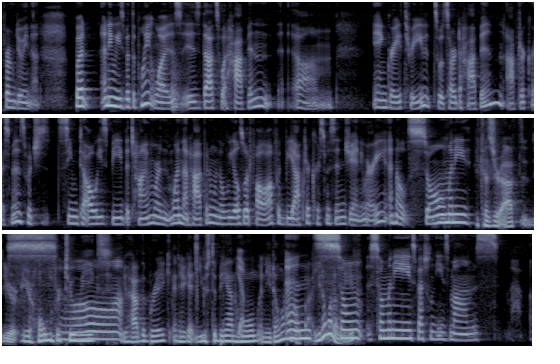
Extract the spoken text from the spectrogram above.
from doing that but anyways but the point was is that's what happened um, in grade three it's what started to happen after christmas which seemed to always be the time when when that happened when the wheels would fall off would be after christmas in january and oh, so many because you're after you're you're home for two weeks. You have the break and you get used to being at Yep. home and you don't want to go and back. You don't want to so leave. so many special needs moms uh,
